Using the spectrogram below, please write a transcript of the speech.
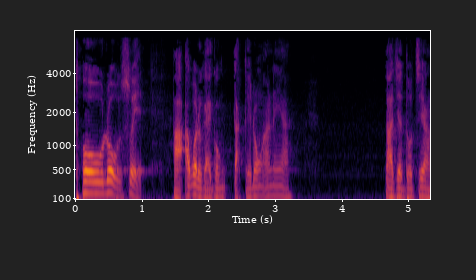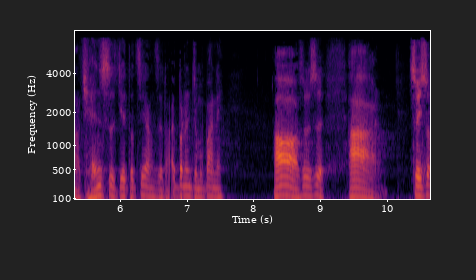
偷漏税啊！啊，我的改工打给弄安那样，大家都这样，全世界都这样子了，哎，不能怎么办呢？啊，是不是啊？所以说，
